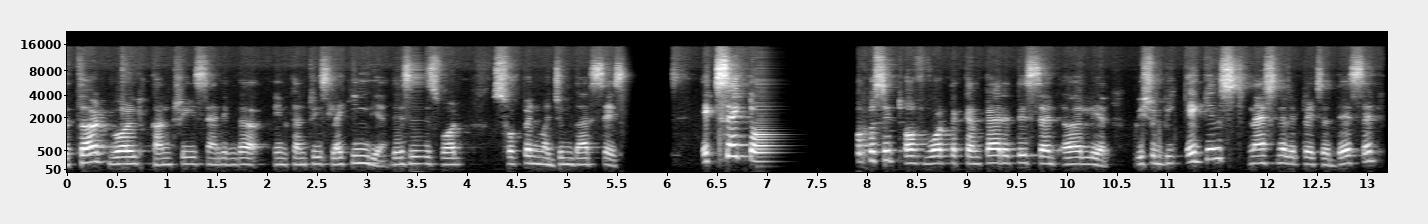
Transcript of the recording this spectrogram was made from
the third world countries and in the in countries like India. This is what Swapan Majumdar says. Exact opposite of what the comparatives said earlier. We should be against national literature. They said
